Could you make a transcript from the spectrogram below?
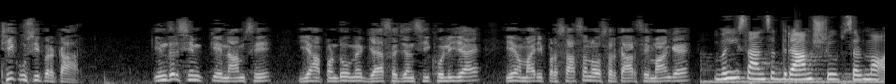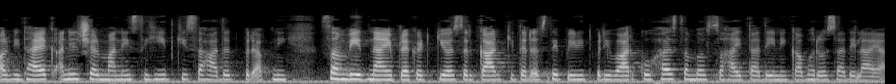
ठीक उसी प्रकार इंद्र सिंह के नाम से यहाँ पंडो में गैस एजेंसी खोली जाए ये हमारी प्रशासन और सरकार से मांग है। वहीं सांसद राम स्वरूप शर्मा और विधायक अनिल शर्मा ने शहीद की शहादत पर अपनी संवेदनाएँ प्रकट की और सरकार की तरफ़ से पीड़ित परिवार को हर संभव सहायता देने का भरोसा दिलाया।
